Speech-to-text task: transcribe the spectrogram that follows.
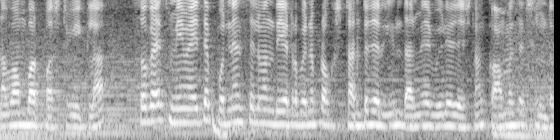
November first వీక్లో సో గైస్ మేమైతే పుణ్యం సెల్వన్ థియేటర్ పోయినప్పుడు ఒక స్టంట్ జరిగింది. దాని మీద వీడియో చేసినాం. కామెంట్ సెక్షన్ ఉంటుంది.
